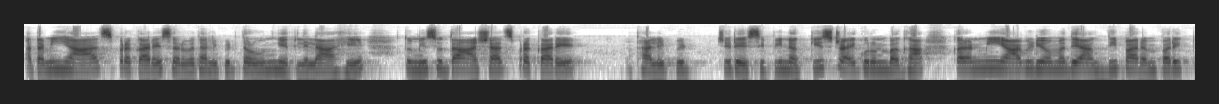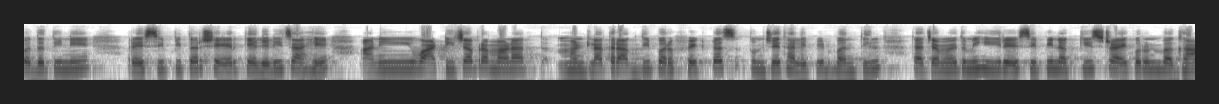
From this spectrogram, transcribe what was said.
आता मी ह्याच प्रकारे सर्व थालीपीठ तळून घेतलेलं आहे. तुम्हीसुद्धा अशाच प्रकारे थालीपीठ ची रेसिपी नक्कीच ट्राय करून बघा. कारण मी या व्हिडिओमध्ये अगदी पारंपरिक पद्धतीने रेसिपी तर शेअर केलेलीच आहे. आणि वाटीच्या प्रमाणात म्हटला तर अगदी परफेक्टच तुमचे थालीपीठ बनतील. त्याच्यामुळे तुम्ही ही रेसिपी नक्कीच ट्राय करून बघा.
